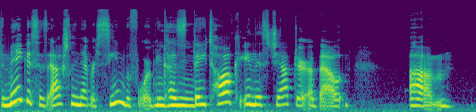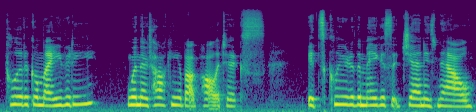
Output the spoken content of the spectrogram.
the Magus has actually never seen before because Mhm. they talk in this chapter about um, political naivety when they're talking about politics. It's clear to the Magus that Gen is now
